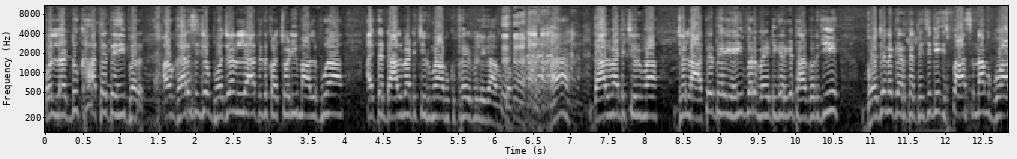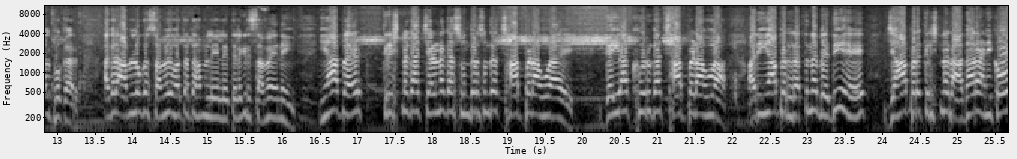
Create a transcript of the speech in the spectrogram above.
वो लड्डू खाते थे यहीं पर। और घर से जो भोजन ले आते थे कचौड़ी मालपुआ आज तो दाल बाटी चूरमा आपको फिर मिलेगा आपको। हाँ? दाल बाटी चूरमा जो लाते थे यहीं पर बैठ करके ठाकुर जी भोजन करते थे, इसलिए इस पास का नाम ग्वाल पोखर अगर आप लोगों को समय होता तो हम ले लेते, लेकिन समय नहीं। यहाँ पर कृष्ण का चरण का सुंदर सुंदर छाप पड़ा हुआ है, गैया खुर का छाप पड़ा हुआ। और यहाँ पर रत्न बेदी है, जहाँ पर कृष्ण राधा रानी को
